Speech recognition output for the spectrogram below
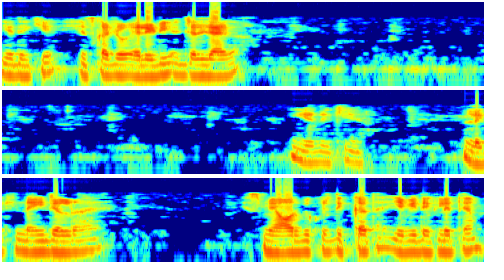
ये देखिए, इसका जो एलईडी है, जल जाएगा। ये देखिए, लेकिन नहीं जल रहा है। इसमें और भी कुछ दिक्कत है, ये भी देख लेते हैं हम।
